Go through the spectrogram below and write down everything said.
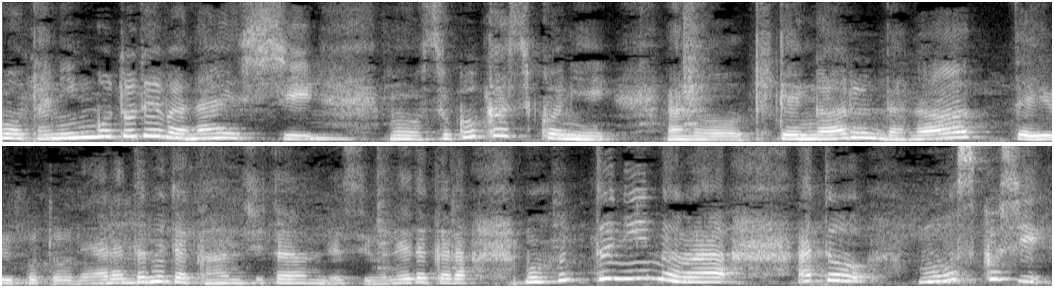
もう他人事ではないし、もうそこかしこに、あの、危険があるんだなっていうことをね、改めて感じたんですよね。だから、もう本当に今は、あと、もう少し、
